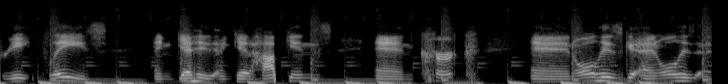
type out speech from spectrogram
create plays and get his and get Hopkins and Kirk and all his and all his and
